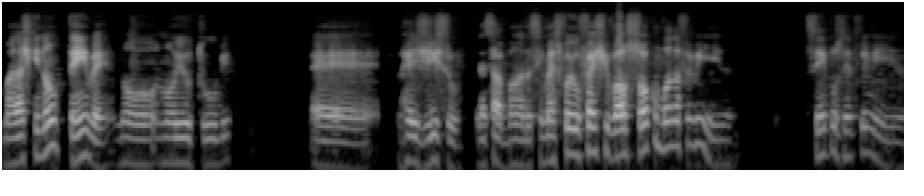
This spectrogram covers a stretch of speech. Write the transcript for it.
Mas acho que não tem, velho, no, no YouTube é, registro dessa banda, assim, mas foi um festival só com banda feminina. 100% feminina.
